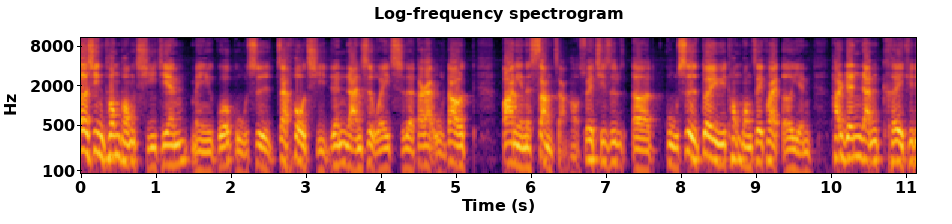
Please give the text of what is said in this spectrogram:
恶性通膨期间，美国股市在后期仍然是维持了大概五到八年的上涨哈，所以其实呃，股市对于通膨这一块而言，它仍然可以去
